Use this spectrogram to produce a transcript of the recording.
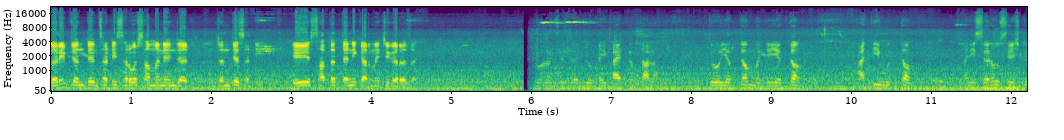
गरीब जनतेसाठी सर्वसामान्य जनतेसाठी हे सातत्याने करण्याची गरज आहे. काही कार्यक्रम झाला. तो एकदम म्हणजे एकदम अतिउत्तम आणि सर्वश्रेष्ठ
